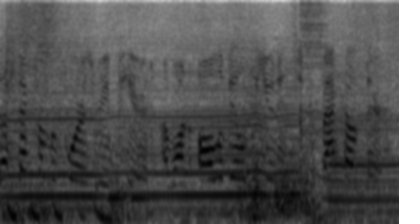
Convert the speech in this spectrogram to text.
Suspect from before has reappeared. I want all available units to get back out there.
